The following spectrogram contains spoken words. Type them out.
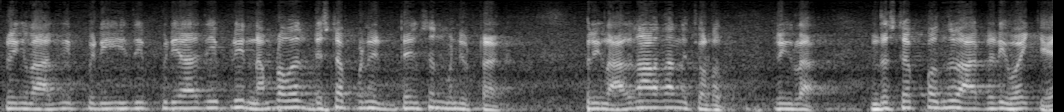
புரியுங்களா? அது இப்படி இது இப்படி அது இப்படி. நம்மளை வந்து டிஸ்டர்ப் பண்ணி டென்ஷன் பண்ணி விட்றாங்க புரியுங்களா? அதனால தான் நான் சொல்கிறது புரியுங்களா? இந்த ஸ்டெப் வந்து ஆல்ரெடி ஓகே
